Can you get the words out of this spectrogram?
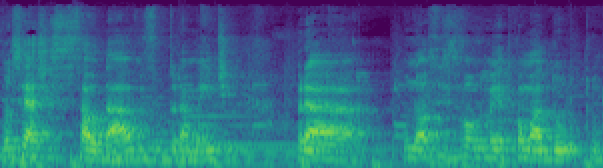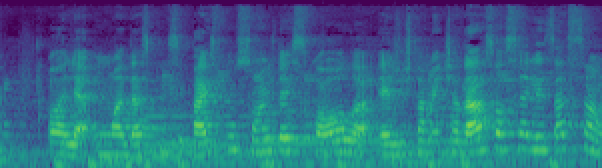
Você acha isso saudável futuramente para o nosso desenvolvimento como adulto? Olha, uma das principais funções da escola é justamente a da socialização.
